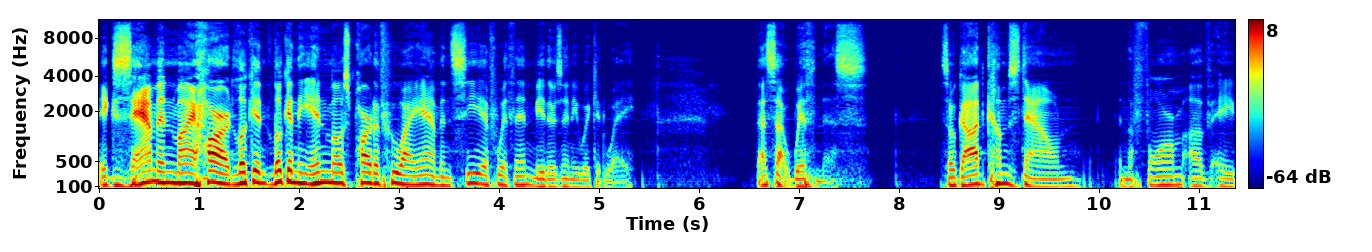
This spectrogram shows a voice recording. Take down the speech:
examine my heart, look in, look in the inmost part of who I am, and see if within me there's any wicked way. That's that withness. So God comes down in the form of a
